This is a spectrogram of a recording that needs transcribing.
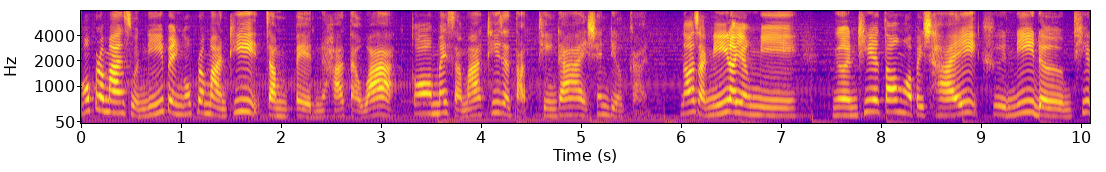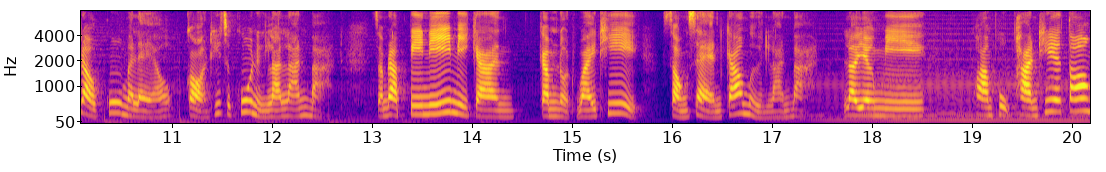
งบประมาณส่วนนี้เป็นงบประมาณที่จำเป็นนะคะ แต่ว่าก็ไม่สามารถที่จะตัดทิ้งได้เช่นเดียวกัน นอกจากนี้เรายังมีเงินที่จะต้องเอาไปใช้คืนหนี้เดิมที่เรากู้มาแล้ว ก่อนที่จะกู้ 1 ล้านล้านบาทสำหรับปีนี้มีการกำหนดไว้ที่ 290,000 ล้านบาท เรายังมีความผูกพันที่จะต้อง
